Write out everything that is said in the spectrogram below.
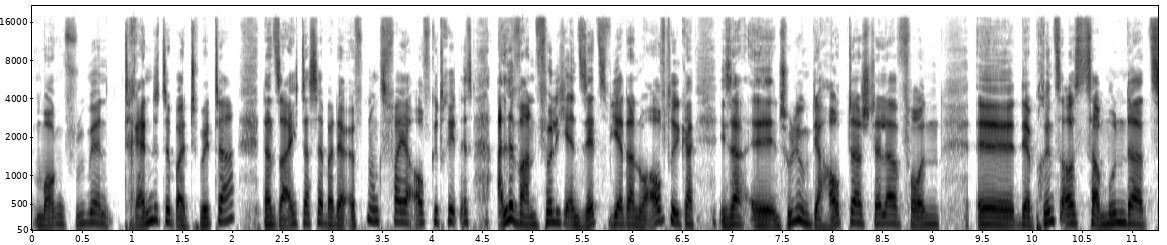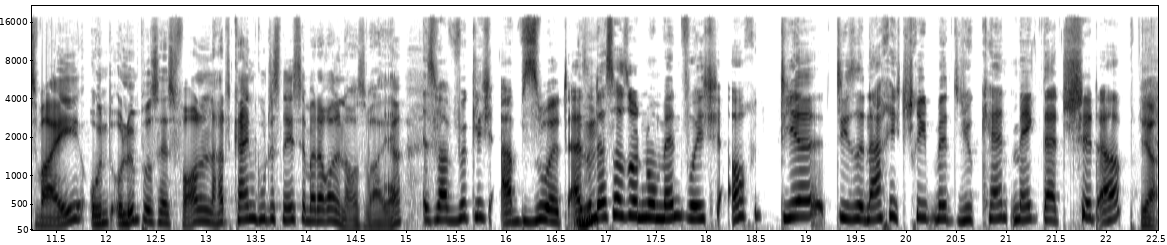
Morgan Freeman trendete bei Twitter. Dann sah ich, dass er bei der Öffnungsfeier aufgetreten ist. Alle waren völlig entsetzt, wie er da nur auftreten kann. Ich sage, äh, Entschuldigung, der Hauptdarsteller von äh, Der Prinz aus Zamunda 2 und Olympus Has Fallen hat kein gutes Näschen bei der Rollenauswahl, ja? es war wirklich absurd. Also Mhm. das war so ein Moment, wo ich auch dir diese Nachricht schrieb mit You can't make that shit up. Ja.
